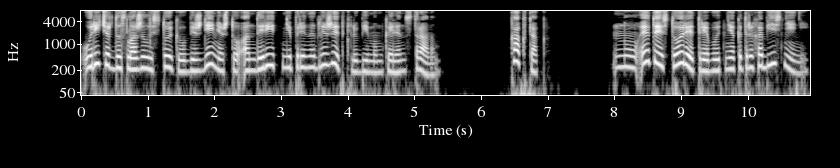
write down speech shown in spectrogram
у Ричарда сложилось стойкое убеждение, что Андерит не принадлежит к любимым Кэлен странам. Как так? Ну, эта история требует некоторых объяснений.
